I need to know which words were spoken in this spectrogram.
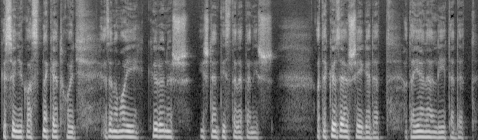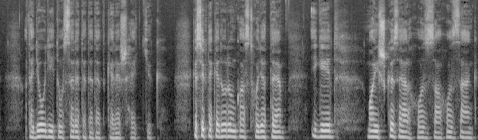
Köszönjük azt neked, hogy ezen a mai különös Isten tiszteleten is a te közelségedet, a te jelenlétedet, a te gyógyító szeretetedet kereshetjük. Köszönjük neked, Urunk, azt, hogy a te igéd ma is közel hozza hozzánk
